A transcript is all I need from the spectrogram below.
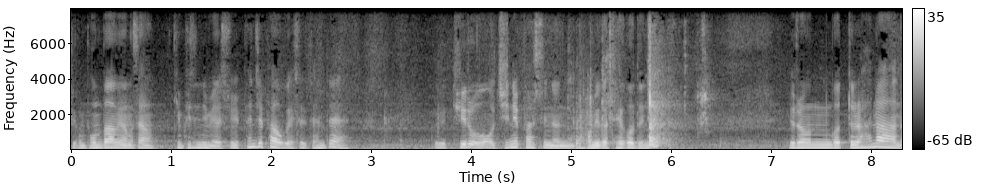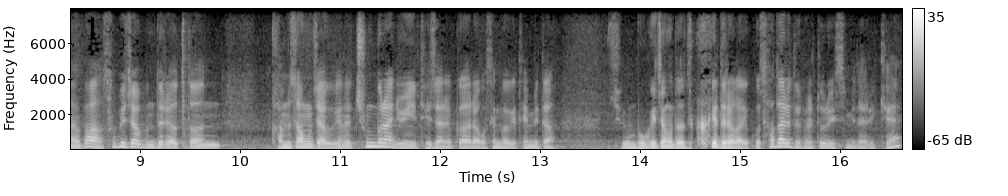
지금 본방 영상 김 PD님이 열심히 편집하고 계실 텐데 뒤로 진입할 수 있는 범위가 되거든요. 이런 것들 하나하나가 소비자분들의 어떤 감성 자극에는 충분한 요인이 되지 않을까라고 생각이 됩니다. 지금 모기장도 아주 크게 들어가 있고 사다리도 별도로 있습니다. 이렇게.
